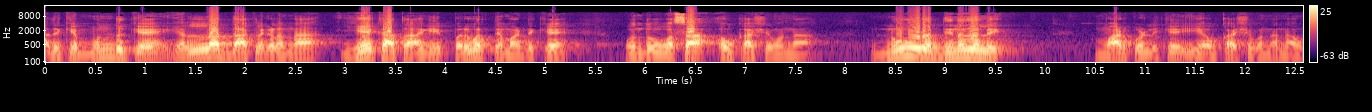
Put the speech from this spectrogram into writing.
ಅದಕ್ಕೆ ಮುಂದಕ್ಕೆ ಎಲ್ಲ ದಾಖಲೆಗಳನ್ನು ಏಕಾತ ಆಗಿ ಪರಿವರ್ತನೆ ಮಾಡಲಿಕ್ಕೆ ಒಂದು ಹೊಸ ಅವಕಾಶವನ್ನು ನೂರ ದಿನದಲ್ಲಿ ಮಾಡಿಕೊಡ್ಲಿಕ್ಕೆ ಈ ಅವಕಾಶವನ್ನು ನಾವು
